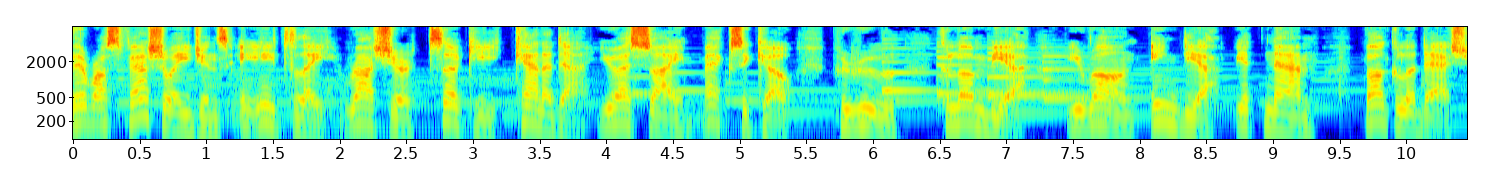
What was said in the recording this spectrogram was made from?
There are special agents in Italy, Russia, Turkey, Canada, USA, Mexico, Peru, Colombia, Iran, India, Vietnam, Bangladesh,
